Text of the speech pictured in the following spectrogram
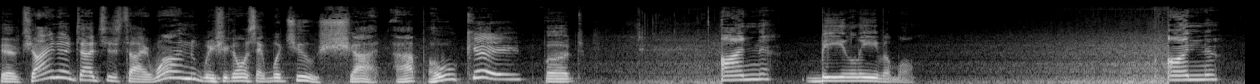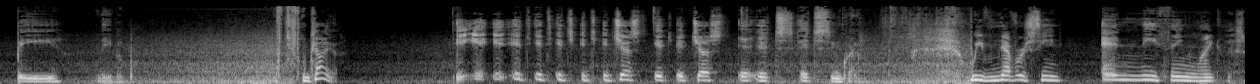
if China touches Taiwan, we should go and say, Would you shut up? Okay, but unbelievable. Unbelievable. I'm telling you. It, it, it, it, it, it, just, it, it just, it, it's, it's incredible. We've never seen anything like this.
